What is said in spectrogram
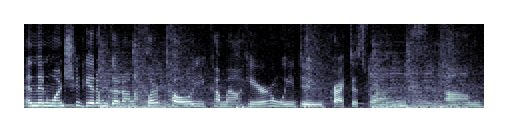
And then once you get them good on a flirt pole, you come out here and we do practice runs um,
